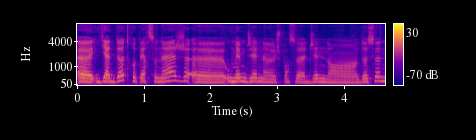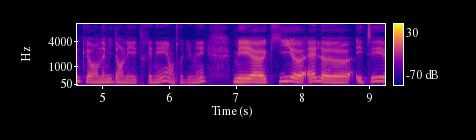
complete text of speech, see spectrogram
Euh, il y a d'autres personnages, euh, ou même Jen, je pense à Jen dans Dawson, qu'on a mis dans les traînées, entre guillemets, mais euh, qui, elle, était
